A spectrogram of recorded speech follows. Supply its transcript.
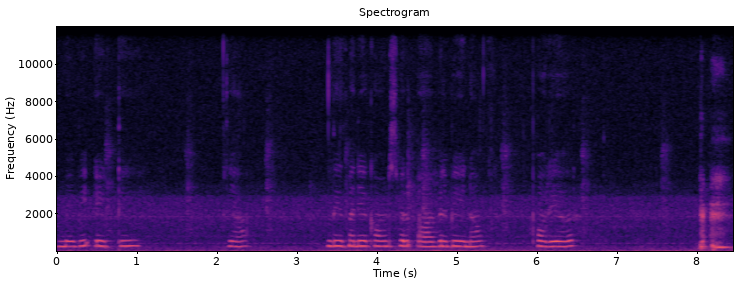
maybe 80 yeah. These many accounts will uh, will be enough for here.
